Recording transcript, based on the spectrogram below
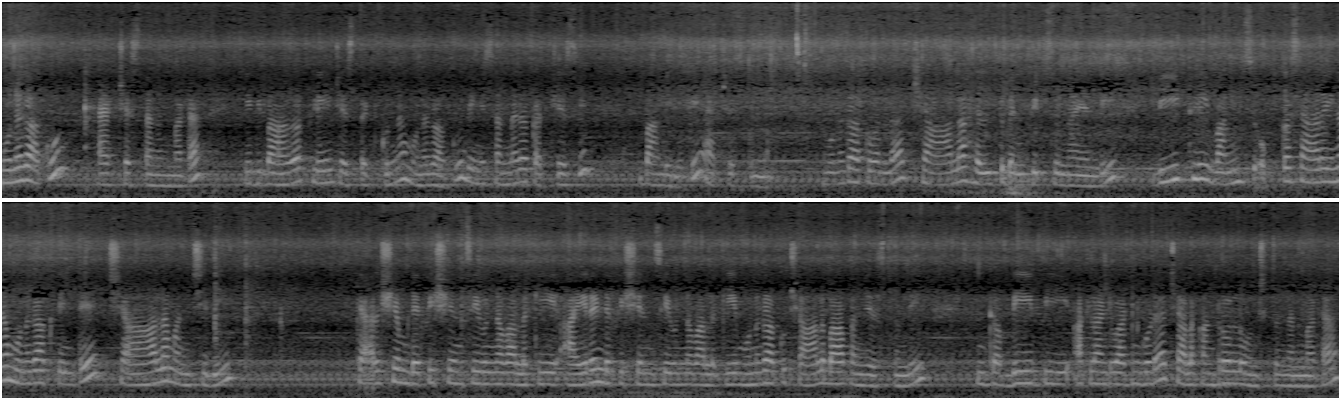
మునగాకు యాడ్ చేస్తానన్నమాట. ఇది బాగా క్లీన్ చేసి పెట్టుకున్న మునగాకు దీన్ని సన్నగా కట్ చేసి బాండీలోకి యాడ్ చేసుకుందాం. మునగాకు వల్ల చాలా హెల్త్ బెనిఫిట్స్ ఉన్నాయండి. వీక్లీ వన్స్ ఒక్కసారైనా మునగాకు తింటే చాలా మంచిది. కాల్షియం డెఫిషియన్సీ ఉన్న వాళ్ళకి ఐరన్ డెఫిషియన్సీ ఉన్న వాళ్ళకి మునగాకు చాలా బాగా పనిచేస్తుంది. ఇంకా బీపీ అట్లాంటి వాటిని కూడా చాలా కంట్రోల్లో ఉంచుతుంది అనమాట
